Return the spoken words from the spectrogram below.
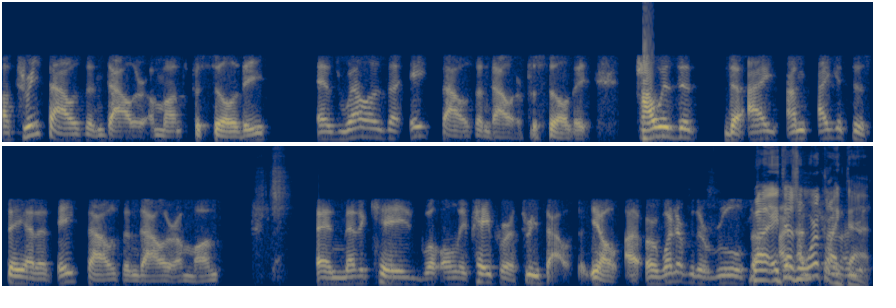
a three thousand dollar a month facility as well as a eight thousand dollar facility. How is it that I I'm, I get to stay at an eight thousand dollar a month, and Medicaid will only pay for a three thousand? You know, uh, or whatever the rules. Well, are. it doesn't I'm work like that.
